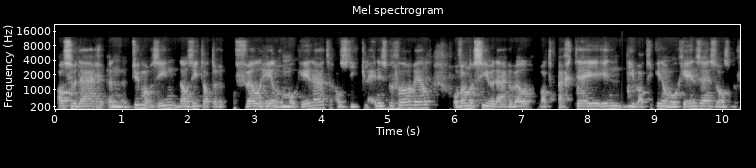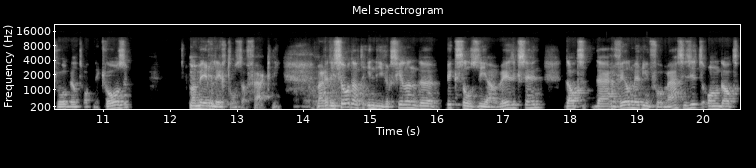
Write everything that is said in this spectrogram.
als we daar een, tumor zien, dan ziet dat er ofwel heel homogeen uit, als die klein is bijvoorbeeld, of anders zien we daar wel wat partijen in die wat inhomogeen zijn, zoals bijvoorbeeld wat necrose. Maar meer leert ons dat vaak niet. Maar het is zo dat in die verschillende pixels die aanwezig zijn, dat daar veel meer informatie zit, omdat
